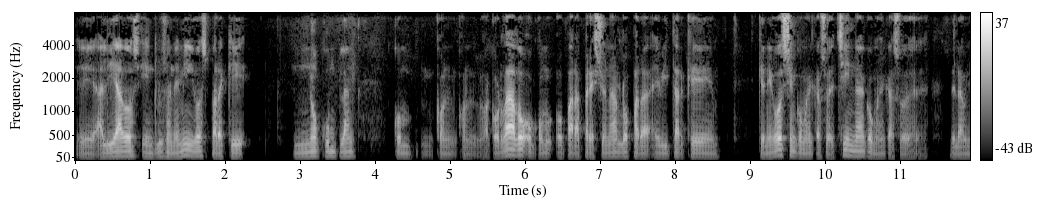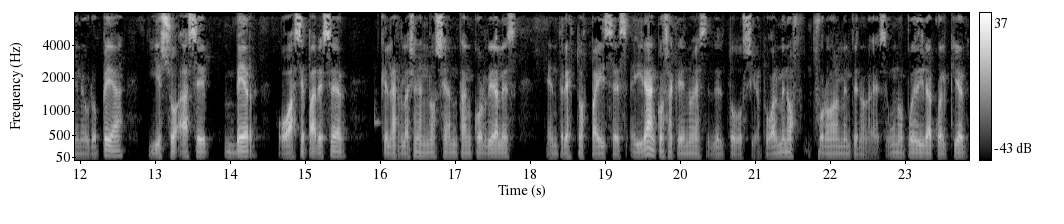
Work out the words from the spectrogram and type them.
eh, aliados e incluso enemigos para que no cumplan con, lo acordado o, para presionarlos para evitar que, negocien, como en el caso de China, como en el caso de la Unión Europea, y eso hace ver o hace parecer que las relaciones no sean tan cordiales entre estos países e Irán, cosa que no es del todo cierto, o al menos formalmente no lo es. Uno puede ir a cualquier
